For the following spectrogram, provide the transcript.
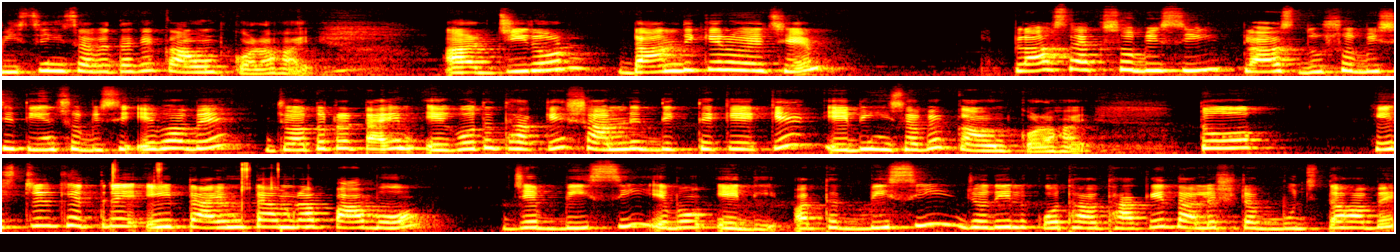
বিসি হিসাবে তাকে কাউন্ট করা হয়। আর জিরোর ডান দিকে রয়েছে প্লাস একশো বিসি প্লাস দুশো বিসি তিনশো বিসি এভাবে যতটা টাইম এগোতে থাকে, সামনের দিক থেকে একে এডি হিসাবে কাউন্ট করা হয়। তো হিস্ট্রির ক্ষেত্রে এই টাইমটা আমরা পাবো যে বিসি এবং এডি অর্থাৎ বিসি যদি কোথাও থাকে, তাহলে সেটা বুঝতে হবে।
